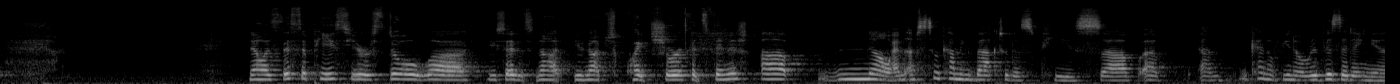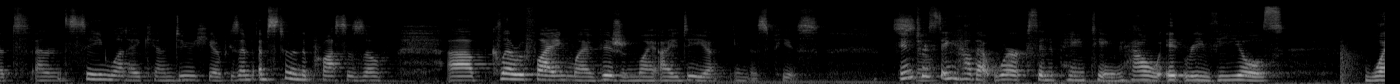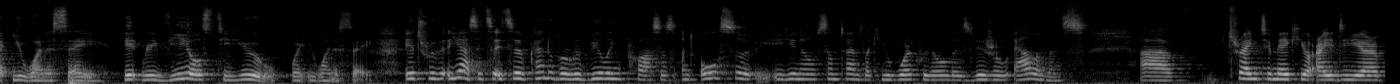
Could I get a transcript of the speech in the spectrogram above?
now is this a piece you're still uh, you said it's not you're not quite sure if it's finished Uh, no, I'm, I'm still coming back to this piece uh, uh, and kind of, you know, revisiting it and seeing what I can do here because I'm, I'm still in the process of uh, clarifying my vision, my idea in this piece. So- interesting how that works in a painting how it reveals what you want to say. It reveals to you what you want to say. It re- yes, it's it's a kind of a revealing process, and also you know sometimes like you work with all these visual elements, uh, trying to make your idea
